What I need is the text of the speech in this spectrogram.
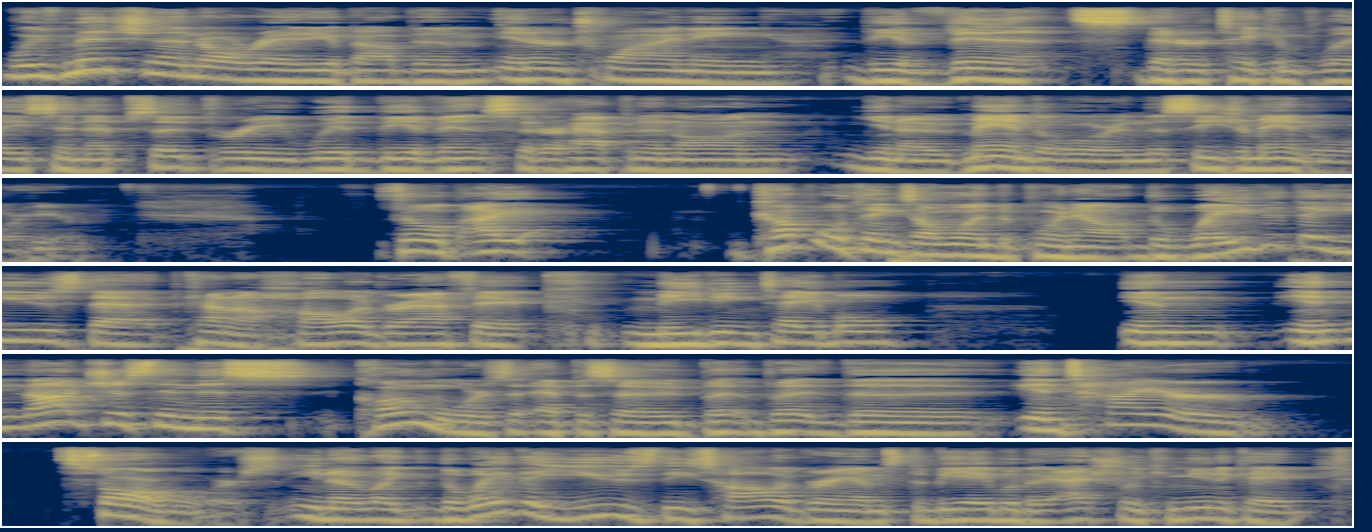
we've mentioned already about them intertwining the events that are taking place in episode three with the events that are happening on, you know, Mandalore and the Siege of Mandalore here. Philip, I couple of things I wanted to point out. The way that they use that kind of holographic meeting table in in not just in this Clone Wars episode, but but the entire Star Wars. You know, like the way they use these holograms to be able to actually communicate.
